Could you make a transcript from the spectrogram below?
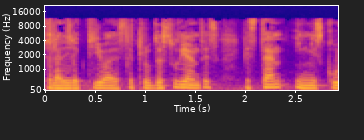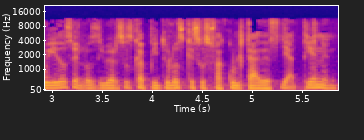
de la directiva de este Club de Estudiantes están inmiscuidos en los diversos capítulos que sus facultades ya tienen.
